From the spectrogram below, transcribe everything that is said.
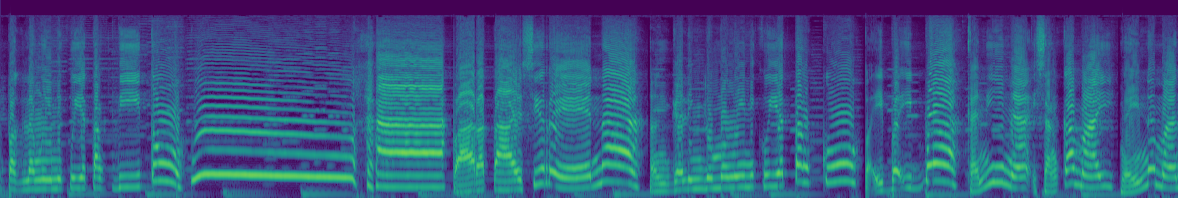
yung paglangoy ni Kuya Tank dito. Woo! Para tayo si Rena. Ang galing lumangoy ni Kuya Tank ko. Paiba-iba. Kanina, isang kamay. Ngayon naman,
